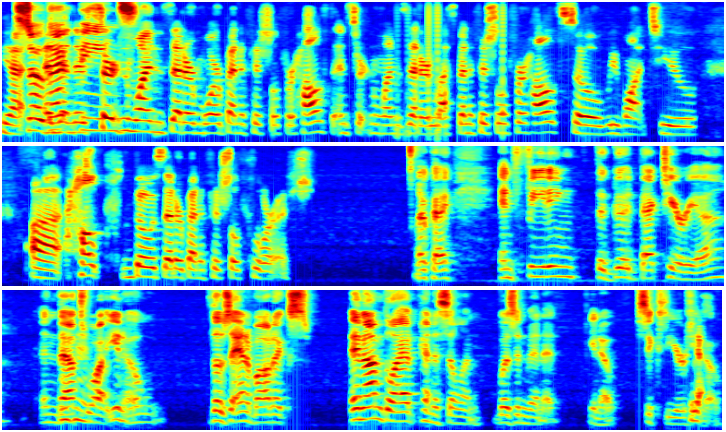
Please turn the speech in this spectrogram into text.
yeah So and that then there's means- certain ones that are more beneficial for health and certain ones that are less beneficial for health so we want to uh, help those that are beneficial flourish Okay. And feeding the good bacteria. and that's Mhm. why you know those antibiotics. And I'm glad penicillin was invented. You know, 60 years Yeah. ago.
